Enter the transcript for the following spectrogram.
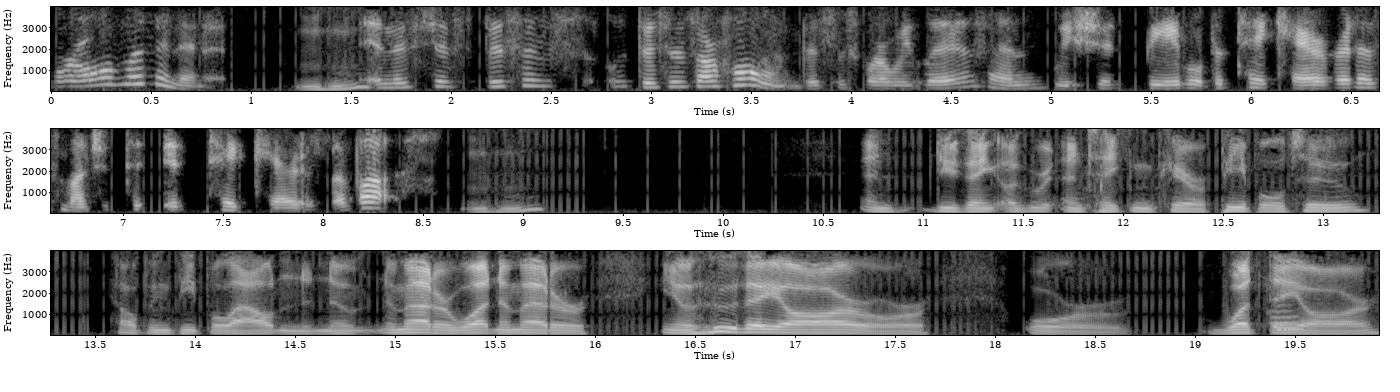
we're all living in it, Mm-hmm. and it's just this is this is our home. This is where we live, and we should be able to take care of it as much as it, it take cares of us. And do you think and taking care of people too, helping people out, and no no matter what, no matter you know who they are or or what they are,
